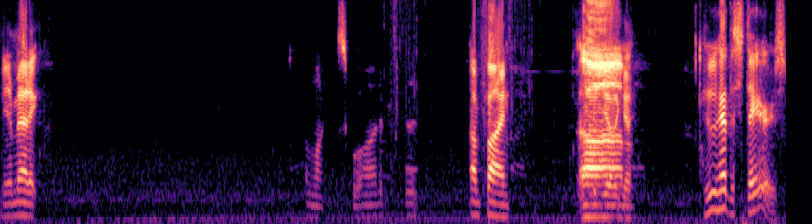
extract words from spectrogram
Need a medic. I'm Unlock the squad. I'm fine. Um, who had the stairs?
